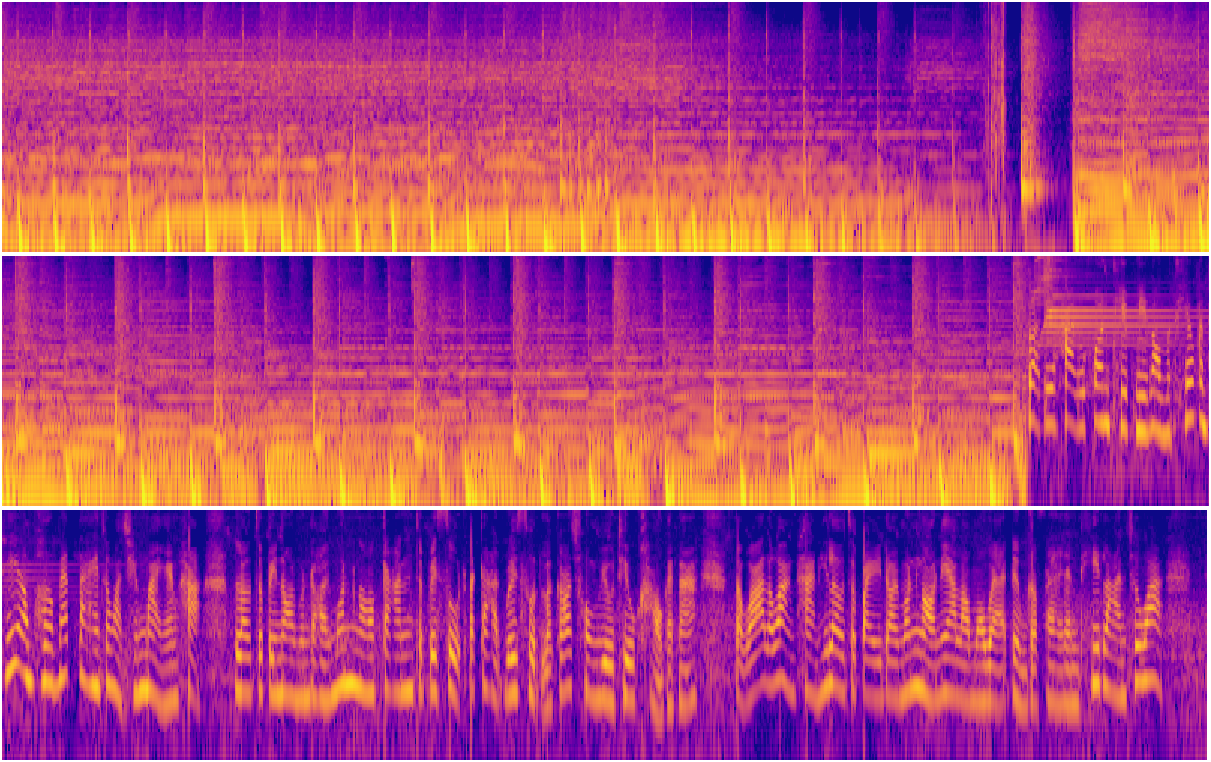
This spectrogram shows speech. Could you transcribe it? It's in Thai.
ปนี้เรามาเที่ยวกันที่อำเภอแม่แตงจังหวัดเชียงใหม่กันค่ะ เราจะไปนอนบนดอยม่อนงอกัน จะไปสูดอากาศบริสุทธิ์แล้วก็ชมวิวทิวเขากันนะ แต่ว่าระหว่างทางที่เราจะไปดอยม่อนงอเนี่ยเรามาแวะดื่มกาแฟกันที่ร้านชื่อว่า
